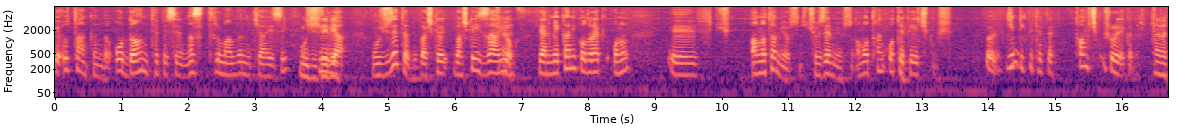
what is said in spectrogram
ve o tankın da o dağın tepesine nasıl tırmandığının hikayesi Mucizevi. şiirle- mucize tabii. Başka başka izahı yok. Evet. Yani mekanik olarak onu e, anlatamıyorsunuz, çözemiyorsun. Ama o tank o tepeye çıkmış. Böyle dimdik bir tepe. Tank çıkmış oraya kadar. Evet.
